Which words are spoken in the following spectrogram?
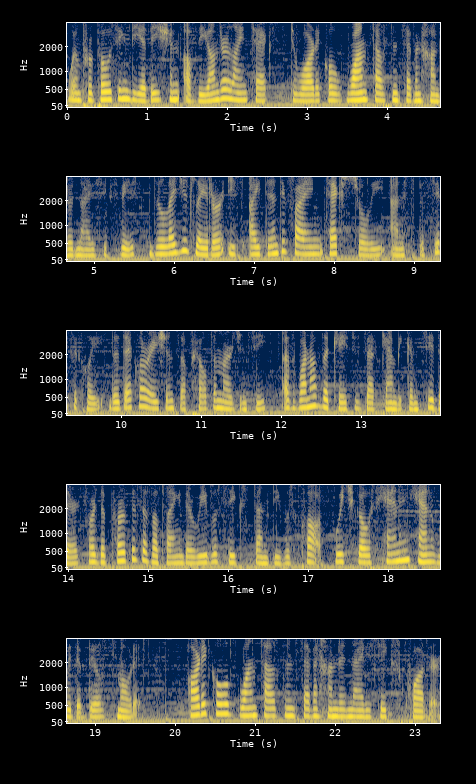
when proposing the addition of the underlying text to Article 1796 bis, the legislator is identifying textually and specifically the declarations of health emergency as one of the cases that can be considered for the purpose of applying the rebus sic stantibus clause, which goes hand in hand with the bill's motive. Article 1796 quater.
